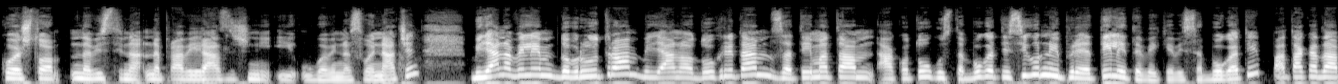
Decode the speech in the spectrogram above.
кое што на вистина не прави различни и убави на свој начин. Билјана велим добро утро, Билјана од Охрида за темата ако толку сте богати, сигурно и пријателите веќе ви се богати, па така да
